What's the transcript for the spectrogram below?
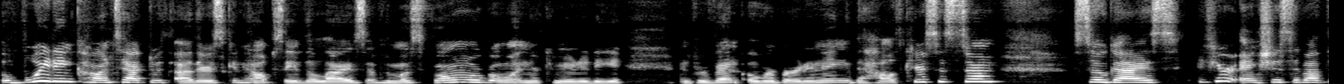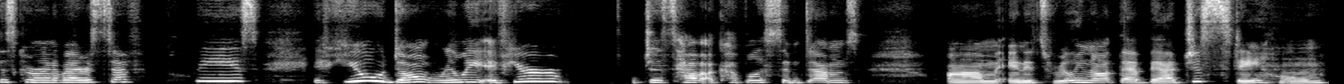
avoiding contact with others can help save the lives of the most vulnerable in your community and prevent overburdening the healthcare system. So, guys, if you're anxious about this coronavirus stuff, please, if you don't really, if you're just have a couple of symptoms um, and it's really not that bad, just stay home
